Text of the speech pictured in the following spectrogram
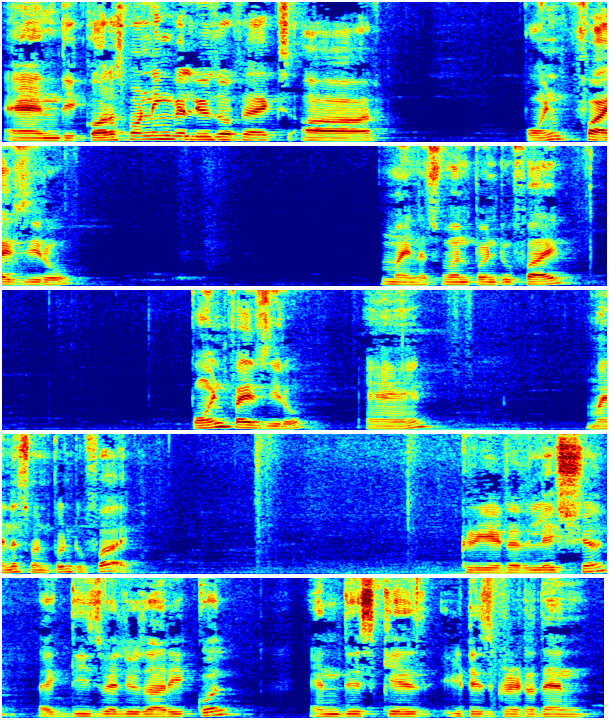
and the corresponding values of x are 0.50 minus 1.25 0.50 and minus 1.25 create a relation like these values are equal. In this case it is greater than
